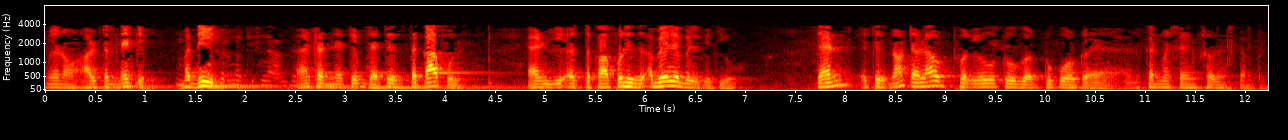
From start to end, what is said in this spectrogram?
you know alternative mm, badil, alternative, alternative that is takaful, and uh, takaful is available with you then it is not allowed for you to go to go to a conventional insurance company.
